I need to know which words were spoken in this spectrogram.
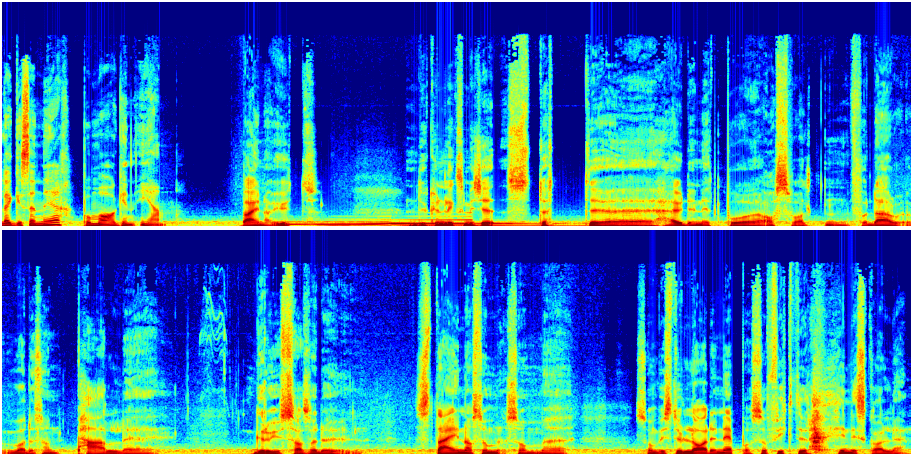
legge seg ned på magen igjen. Beina ut. Du kunne liksom ikke støtte hodet ditt på asfalten, for der var det sånn perlegrus. Altså det, steiner som, som, eh, som hvis du la det ned på, så fikk du det inn i skallen.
